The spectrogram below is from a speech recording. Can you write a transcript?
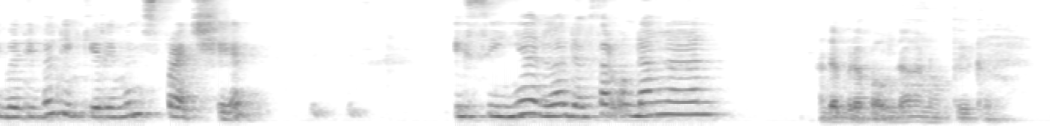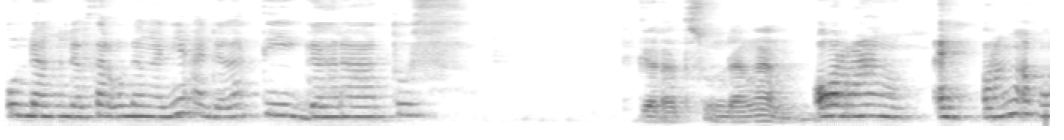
tiba-tiba dikirimin spreadsheet isinya adalah daftar undangan. Ada berapa undangan waktu itu? Undangan daftar undangannya adalah 300 300 undangan? Orang. Eh orang apa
